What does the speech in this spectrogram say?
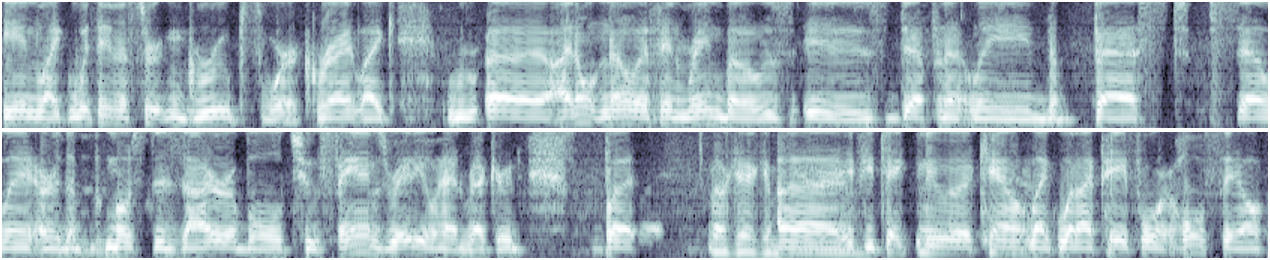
in like within a certain group's work, right? Like uh, I don't know if in Rainbows is definitely the best selling or the most desirable to fans Radiohead record, but Okay, uh, if you take into account like what I pay for at wholesale,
